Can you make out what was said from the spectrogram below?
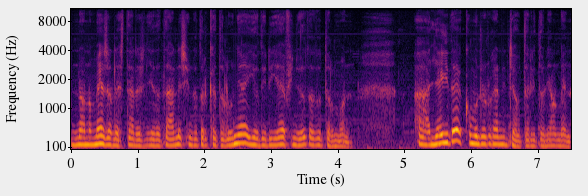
no només a les Terres Lleidatanes, sinó a tot Catalunya i jo diria fins i tot a tot el món. A Lleida, com us organitzeu territorialment?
